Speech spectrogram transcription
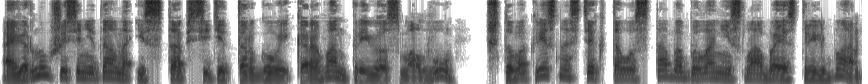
а вернувшийся недавно из Стаб-Сити торговый караван привез молву, что в окрестностях того стаба была не слабая стрельба,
